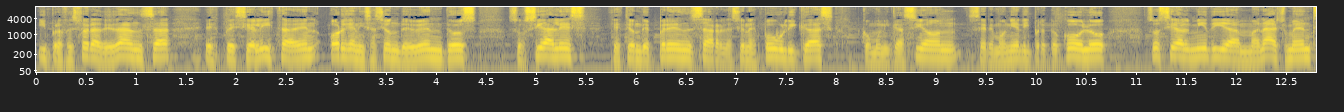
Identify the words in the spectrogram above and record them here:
y profesora de danza, especialista en organización de eventos sociales, gestión de prensa, relaciones públicas, comunicación, ceremonial y protocolo, social media management,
